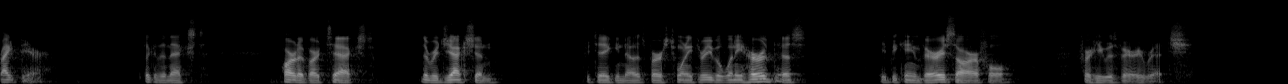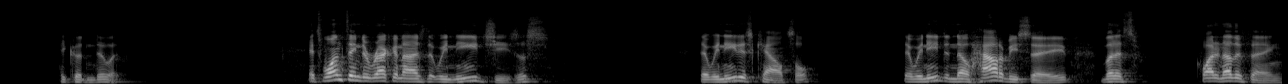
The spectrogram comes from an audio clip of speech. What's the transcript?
right there. Look at the next part of our text the rejection. If you're taking notes, verse 23 But when he heard this, he became very sorrowful, for he was very rich. He couldn't do it. It's one thing to recognize that we need Jesus, that we need his counsel, that we need to know how to be saved, but it's quite another thing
